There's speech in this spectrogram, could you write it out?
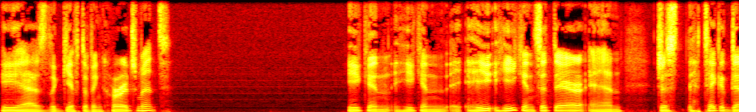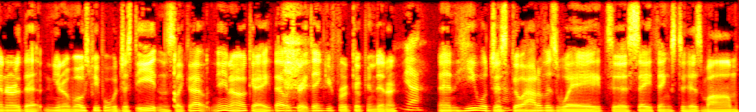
He has the gift of encouragement. He can he can he he can sit there and just take a dinner that you know most people would just eat and it's like that you know okay that was great. Thank you for cooking dinner. Yeah and he will just go out of his way to say things to his mom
